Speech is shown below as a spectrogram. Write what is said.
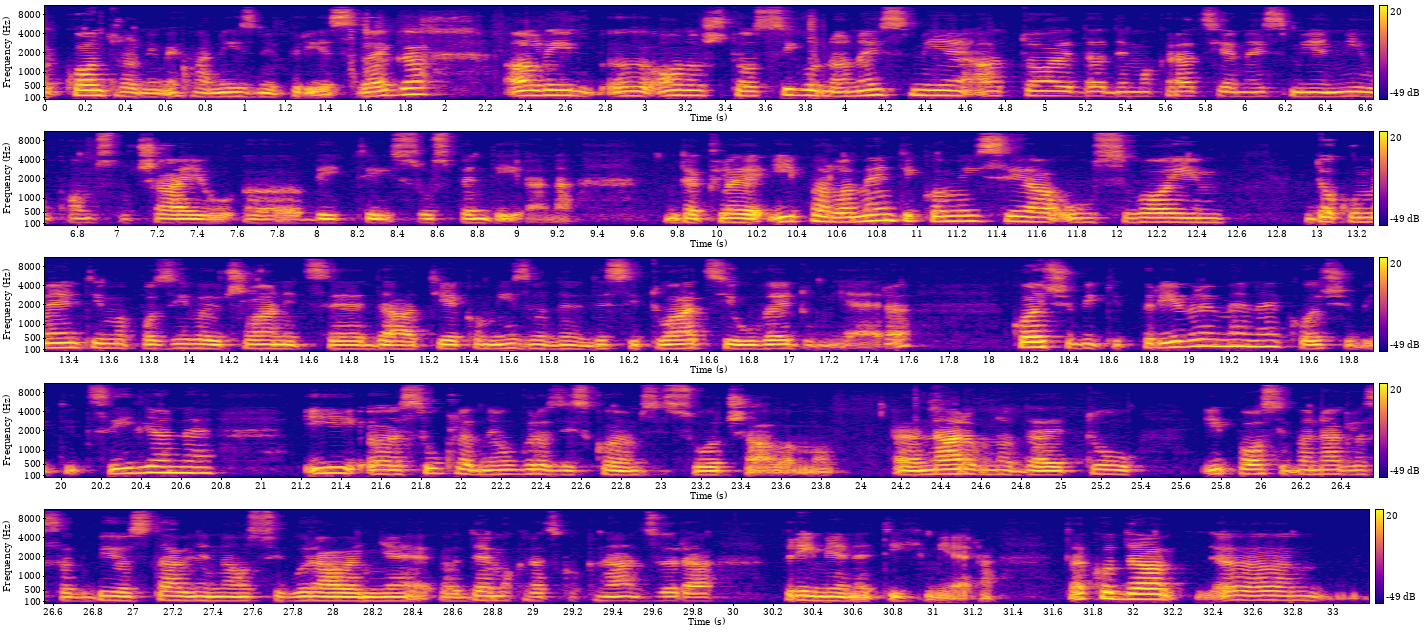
kontrolni mehanizmi prije svega, ali ono što sigurno ne smije, a to je da demokracija ne smije ni u kom slučaju biti suspendirana. Dakle, i parlament i komisija u svojim dokumentima pozivaju članice da tijekom izvanredne situacije uvedu mjere koje će biti privremene, koje će biti ciljane i e, sukladne ugrozi s kojom se suočavamo. E, naravno da je tu i poseban naglasak bio stavljen na osiguravanje e, demokratskog nadzora primjene tih mjera. Tako da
